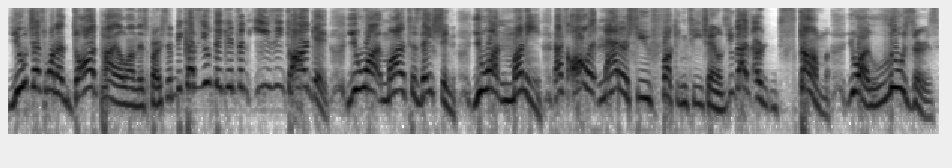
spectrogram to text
You just want to dogpile on this person because you think it's an easy target. You want monetization. You want money. That's all it matters to you fucking tea channels. You guys are scum. You are losers.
